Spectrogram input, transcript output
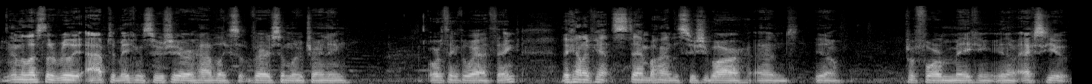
and unless they're really apt at making sushi or have like very similar training, or think the way I think, they kind of can't stand behind the sushi bar and you know perform making you know execute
